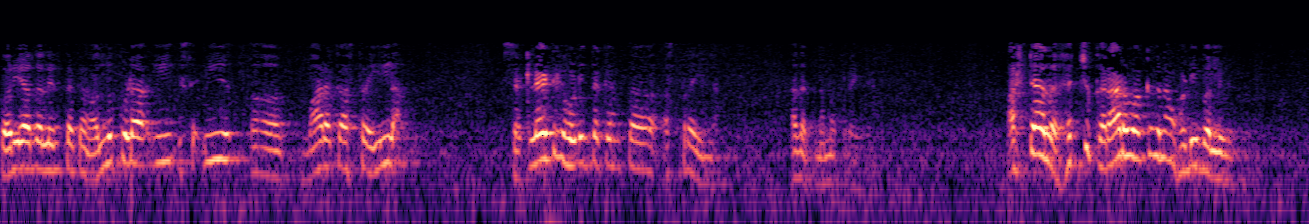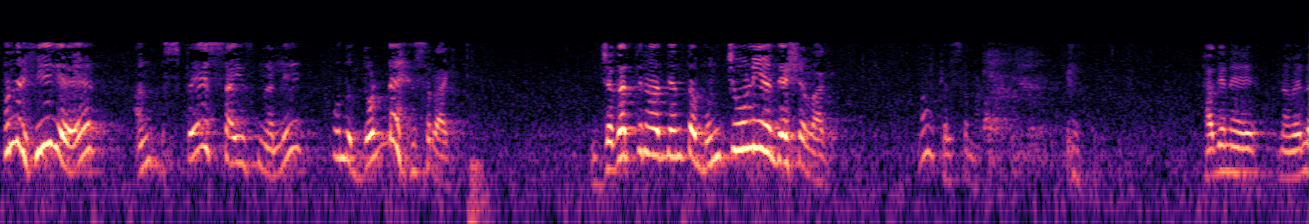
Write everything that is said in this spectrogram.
ಕೊರಿಯಾದಲ್ಲಿ ಇರ್ತಕ್ಕಂಥ ಅಲ್ಲೂ ಕೂಡ ಈ ಈ ಮಾರಕಾಸ್ತ್ರ ಇಲ್ಲ. ಸೆಟಲೈಟ್ಗೆ ಹೊಡಿತಕ್ಕಂಥ ಅಸ್ತ್ರ ಇಲ್ಲ. ಅದಕ್ಕೆ ನಮ್ಮ ಹತ್ರ ಇದೆ. ಅಷ್ಟೇ ಅಲ್ಲ, ಹೆಚ್ಚು ಕರಾರುವಕ್ಕಾಗಿ ನಾವು ಹೊಡಿಬಲ್ಲಿವೆ ಅಂದ್ರೆ ಹೀಗೆ ಸ್ಪೇಸ್ ಸೈನ್ಸ್ನಲ್ಲಿ ಒಂದು ದೊಡ್ಡ ಹೆಸರಾಗಿ, ಜಗತ್ತಿನಾದ್ಯಂತ ಮುಂಚೂಣಿಯ ದೇಶವಾಗಿ ನಾವು ಕೆಲಸ ಮಾಡ್ತೀವಿ. ಹಾಗೇನೆ ನಾವೆಲ್ಲ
